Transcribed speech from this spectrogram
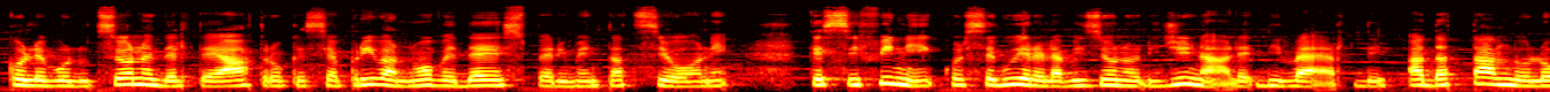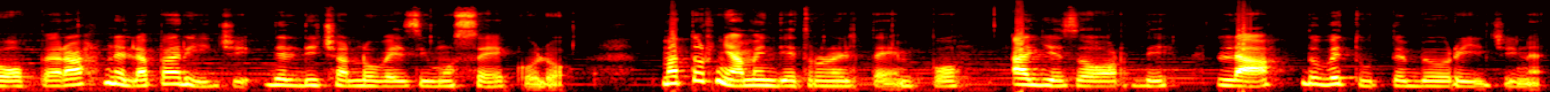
con l'evoluzione del teatro che si apriva a nuove idee e sperimentazioni, che si finì col seguire la visione originale di Verdi, adattando l'opera nella Parigi del XIX secolo. Ma torniamo indietro nel tempo, agli esordi, là dove tutto ebbe origine.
